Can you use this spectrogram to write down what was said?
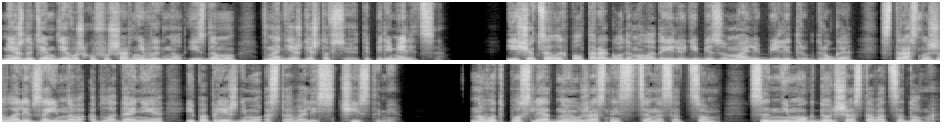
Между тем девушку Фушар не выгнал из дому в надежде, что все это перемелется. Еще целых полтора года молодые люди без ума любили друг друга, страстно желали взаимного обладания и по-прежнему оставались чистыми. Но вот после одной ужасной сцены с отцом сын не мог дольше оставаться дома.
